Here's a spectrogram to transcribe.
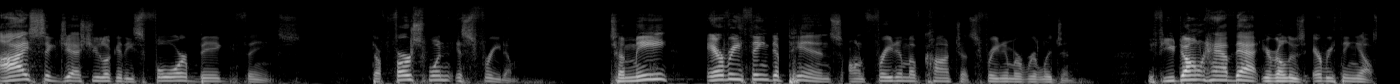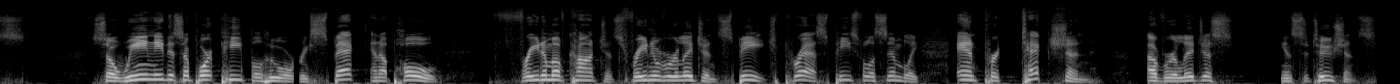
I suggest you look at these four big things. The first one is freedom. To me, everything depends on freedom of conscience, freedom of religion. If you don't have that, you're going to lose everything else. So we need to support people who will respect and uphold freedom of conscience, freedom of religion, speech, press, peaceful assembly, and protection of religious institutions.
